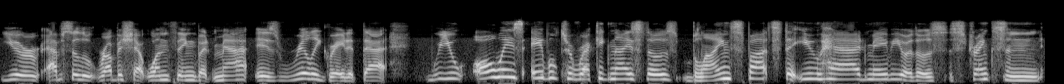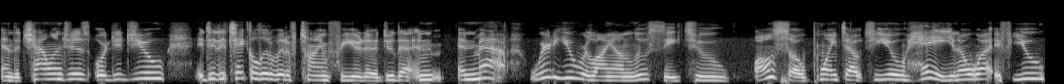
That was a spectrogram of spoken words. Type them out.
you're absolute rubbish at one thing, but Matt is really great at that were you always able to recognize those blind spots that you had maybe or those strengths and, and the challenges? Or did you did it take a little bit of time for you to do that? And and matt where do you rely on lucy to also point out to you hey you know what? If you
